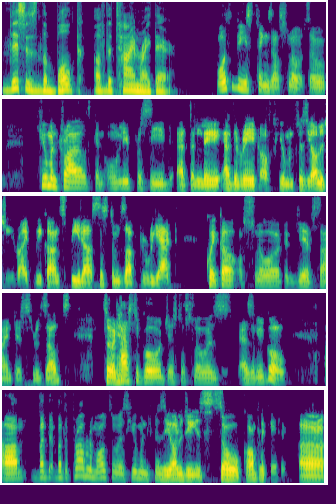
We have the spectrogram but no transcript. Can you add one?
this is the bulk of the time right there. Both of these things are slow. So human trials can only proceed at the la- at the rate of human physiology, right? We can't speed our systems up to react quicker or slower to give scientists results. So it has to go just as slow as as it'll go. Um, but the, but the problem also is human physiology is so complicated. Uh,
